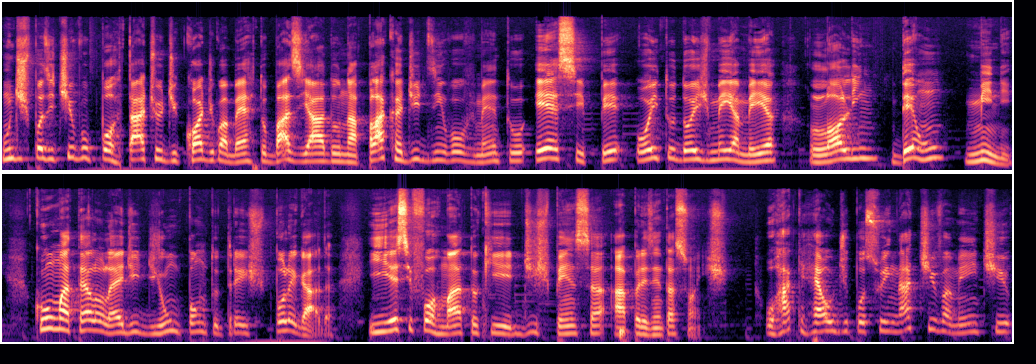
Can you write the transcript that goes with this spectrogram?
um dispositivo portátil de código aberto baseado na placa de desenvolvimento ESP8266 Lolin D1 Mini, com uma tela OLED de 1.3 polegada, e esse formato que dispensa apresentações o HackHeld possui nativamente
